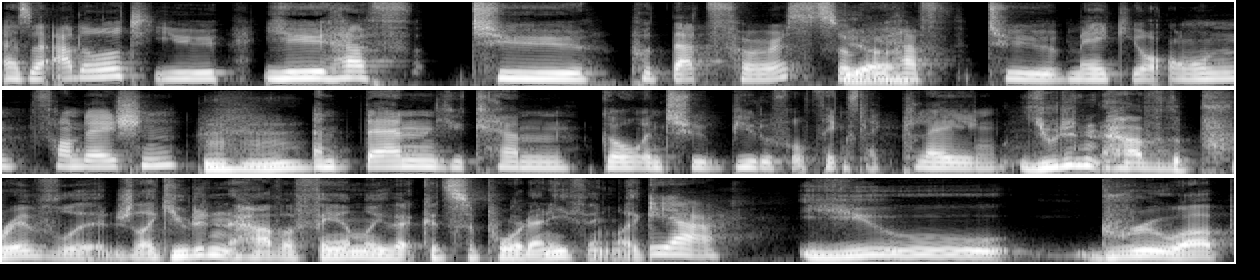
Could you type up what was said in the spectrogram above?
as an adult, you you have to put that first. So Yeah. you have to make your own foundation, Mhm. and then you can go into beautiful things like playing. You didn't have the privilege, like you didn't have a family that could support anything. Like Yeah, you grew up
